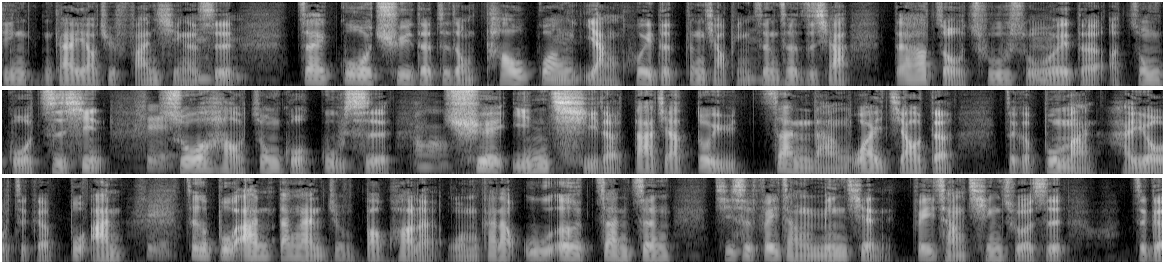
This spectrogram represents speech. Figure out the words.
应应该要去反省的是，在过去的这种韬光养晦的邓小平政策之下，都要走出所谓的呃中国自信，说好中国故事，却引起了大家对于战狼外交的这个不满，还有这个不安。这个不安当然就包括了我们看到乌俄战争，其实非常明显、非常清楚的是。这个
